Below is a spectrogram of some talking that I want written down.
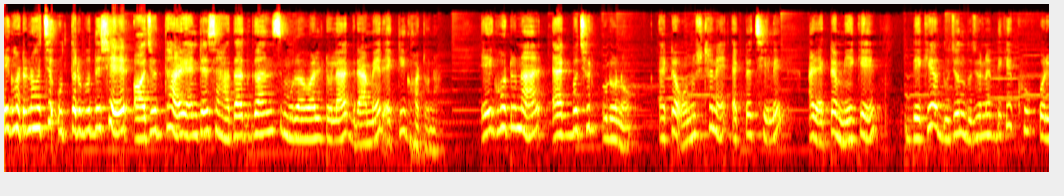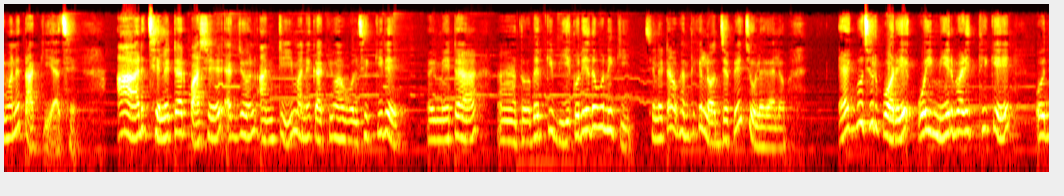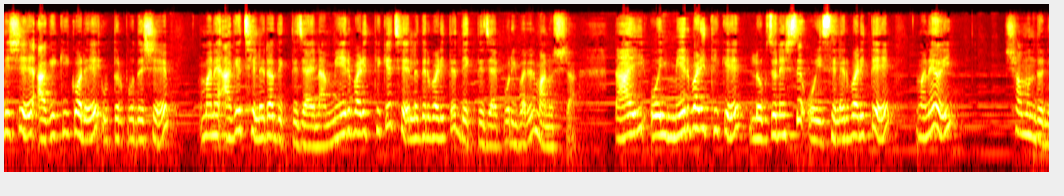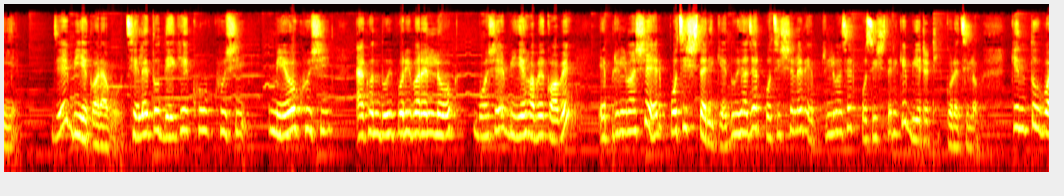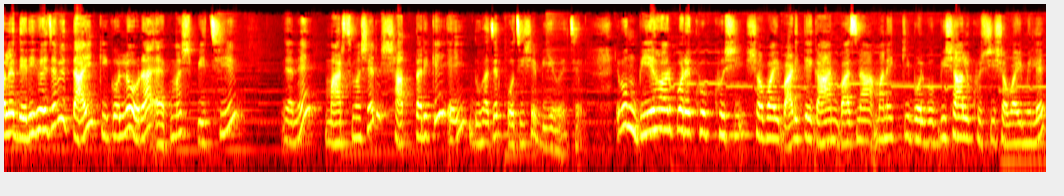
এই ঘটনা হচ্ছে উত্তরপ্রদেশের অযোধ্যার এন্টে শাহাদাতগঞ্জ মুরাওয়াল টোলা গ্রামের একটি ঘটনা। এই ঘটনার এক বছর পুরনো একটা অনুষ্ঠানে একটা ছেলে আর একটা মেয়েকে দেখে দুজন দুজনের দিকে খুব পরিমাণে তাকিয়ে আছে। আর ছেলেটার পাশের একজন আন্টি মানে কাকিমা বলছে, কিরে, ওই মেয়েটা তোদের কি বিয়ে করিয়ে দেবো নাকি? ছেলেটা ওখান থেকে লজ্জা পেয়ে চলে গেল। এক বছর পরে ওই মেয়ের বাড়ির থেকে ওই দেশে আগে কি করে? উত্তরপ্রদেশে। মানে আগে ছেলেরা দেখতে যায় না। মেয়ের বাড়ির থেকে ছেলেদের বাড়িতে দেখতে যায় পরিবারের মানুষরা। তাই ওই মেয়ের বাড়ি থেকে লোকজন এসছে ওই ছেলের বাড়িতে মানে ওই সম্বন্ধ নিয়ে যে বিয়ে করাবো। ছেলে তো দেখে খুব খুশি, মেয়েও খুশি। এখন দুই পরিবারের লোক বসে বিয়ে হবে কবে? এপ্রিল মাসের পঁচিশ তারিখে, দুই হাজার পঁচিশ সালের এপ্রিল মাসের পঁচিশ তারিখে বিয়েটা ঠিক করেছিল। কিন্তু বলে দেরি হয়ে যাবে, তাই কি করল ওরা এক মাস পিছিয়ে জানে মার্চ মাসের সাত তারিখে এই দু হাজার পঁচিশে বিয়ে হয়েছে। এবং বিয়ে হওয়ার পরে খুব খুশি, সবাই বাড়িতে গান, বাজনা মানে কি বলব, বিশাল খুশি সবাই মিলে।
